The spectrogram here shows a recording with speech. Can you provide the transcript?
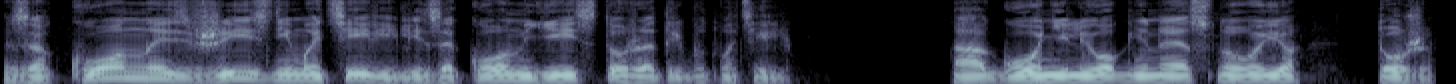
Законность в жизни материи или закон есть тоже атрибут материи. Огонь или огненная основа ее тоже.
